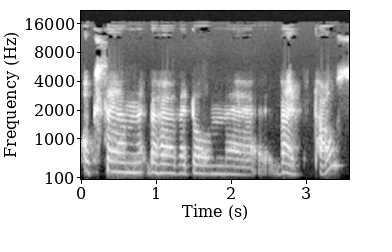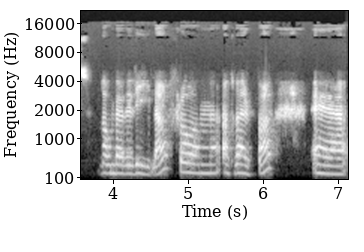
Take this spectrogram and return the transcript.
Och sen behöver de eh, värppaus. De behöver vila från att värpa. Eh,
